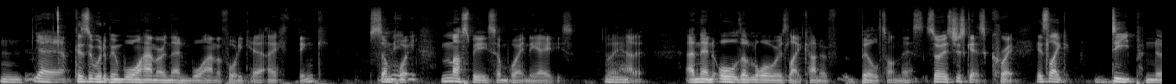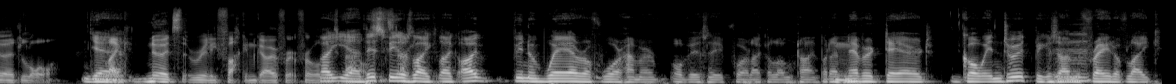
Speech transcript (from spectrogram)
Mm, yeah, yeah. because it would have been Warhammer and then Warhammer 40k. I think some point must be some point in the 80s they Mm. had it. And then all the lore is like kind of built on this. So it just gets crazy. It's like deep nerd lore. Yeah. Like nerds that really fucking go for it for all Like these yeah, battles this and feels stuff. like like I've been aware of Warhammer obviously for like a long time, but Mm. I've never dared go into it because I'm afraid of like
